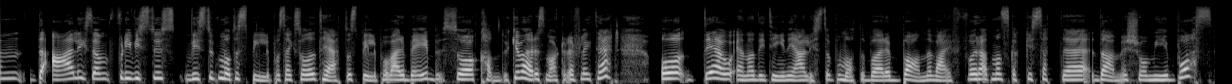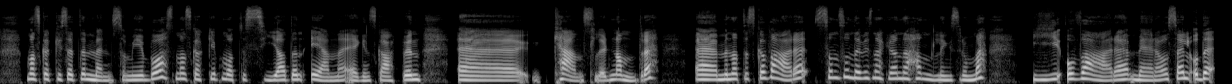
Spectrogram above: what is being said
um, Det er liksom Fordi hvis du, hvis du på en måte spiller på seksualitet og spiller på å være babe, så kan du ikke være smart og reflektert. Og det er jo en av de tingene jeg har lyst til å på en måte bare bane vei for. At man skal ikke sette damer så mye i bås. Man skal ikke sette menn så mye i bås. Man skal ikke på en måte si at den ene egenskapen eh, canceler den andre. Eh, men at det skal være sånn som det vi snakker om, det handlingsrommet i å være mer av oss selv. Og det,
